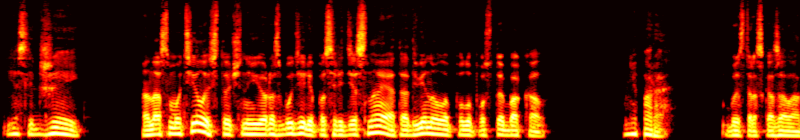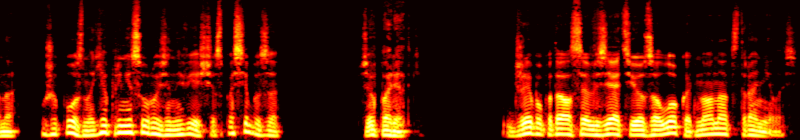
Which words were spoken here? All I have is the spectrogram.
если Джей...» Она смутилась, точно ее разбудили посреди сна и отодвинула полупустой бокал. «Мне пора», — быстро сказала она. «Уже поздно. Я принесу Розины вещи. Спасибо за...» «Все в порядке». Джей попытался взять ее за локоть, но она отстранилась.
